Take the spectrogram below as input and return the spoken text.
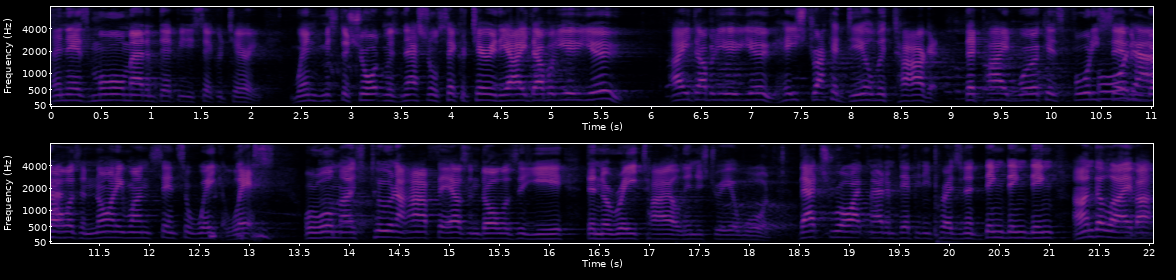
And there's more, Madam Deputy Secretary. When Mr Shorten was National Secretary of the AWU, AWU, he struck a deal with Target that paid workers $47.91 a week less, or almost $2,500 a year than the Retail Industry Award. That's right, Madam Deputy President. Ding, ding, ding. Under Labor,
